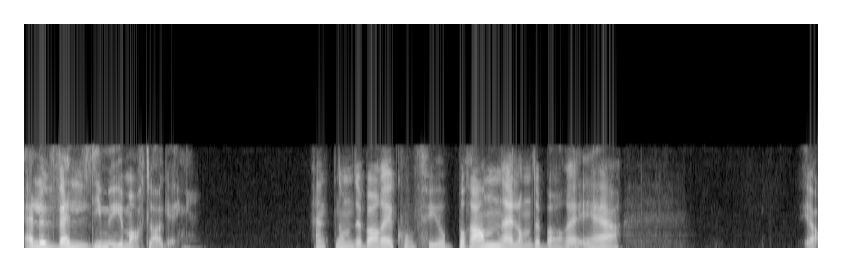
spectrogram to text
eller veldig mye matlaging. Enten om det bare er komfyrbrann, eller om det bare er ja,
